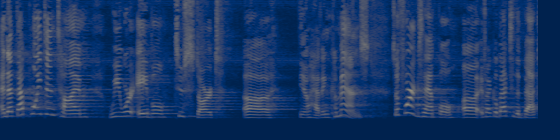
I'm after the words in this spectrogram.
and at that point in time, we were able to start. Uh, you know, having commands. So for example, uh, if I go back to the, back,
